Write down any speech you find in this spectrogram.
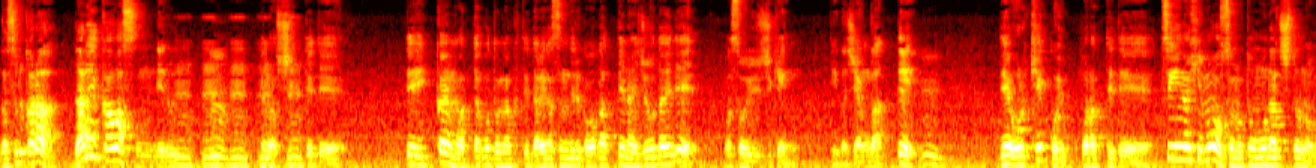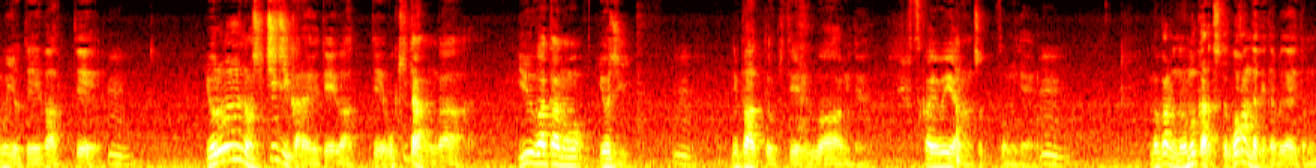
がするから誰かは住んでる。うんうんうんっていうのを知ってて。で一回も会ったことなくて誰が住んでるか分かってない状態で、まあ、そういう事件っていうか事案があって。うん。で俺結構酔っ払ってて次の日もその友達と飲む予定があってうん。夜の7時から予定があって起きたんが夕方の4時。うん。にバッて起きてうわーみたいな。二日酔いやなちょっとみたいな。うん。だから飲むからちょっとご飯だけ食べたいと思っ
